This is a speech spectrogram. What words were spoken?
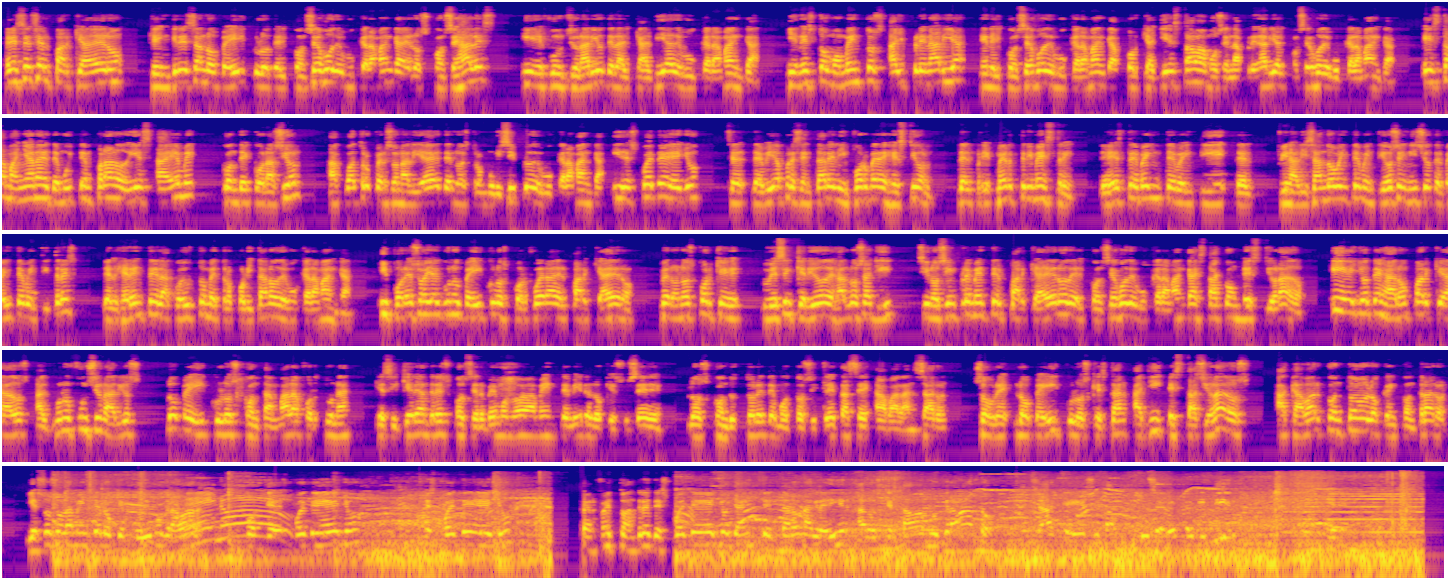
ese es el parqueadero que ingresan los vehículos del Consejo de Bucaramanga, de los concejales y de funcionarios de la Alcaldía de Bucaramanga. Y en estos momentos hay plenaria en el Consejo de Bucaramanga, porque allí estábamos en la plenaria del Consejo de Bucaramanga. Esta mañana desde muy temprano, 10 a.m., con decoración a cuatro personalidades de nuestro municipio de Bucaramanga. Y después de ello, se debía presentar el informe de gestión del primer trimestre de este 2020, del finalizando 2022 e inicios del 2023 del gerente del acueducto metropolitano de Bucaramanga. Y por eso hay algunos vehículos por fuera del parqueadero, pero no es porque hubiesen querido dejarlos allí, sino simplemente el parqueadero del Consejo de Bucaramanga está congestionado. Y ellos dejaron parqueados algunos funcionarios los vehículos con tan mala fortuna que si quiere Andrés observemos nuevamente, mire lo que sucede. Los conductores de motocicletas se abalanzaron sobre los vehículos que están allí estacionados acabar con todo lo que encontraron. Y eso solamente lo que pudimos grabar, porque después de ello, después de ello, perfecto Andrés, después de ello ya intentaron agredir a los que estábamos grabando. O sea que eso tampoco se debe permitir.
